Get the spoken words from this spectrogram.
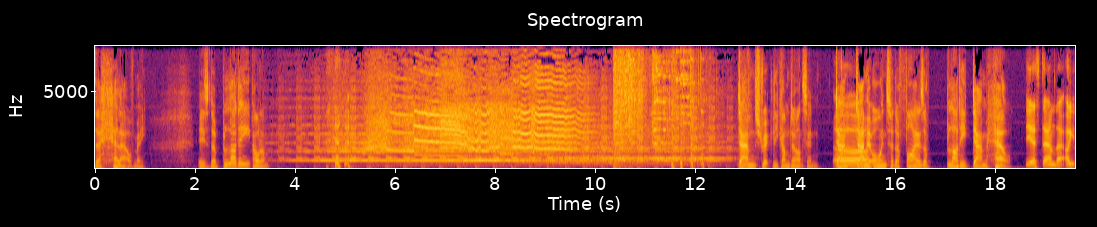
the hell out of me, is the bloody. Hold on. damn strictly come dancing. Damn, Oh. damn it all into the fires of bloody damn hell. Yes, damn that. Oh, I,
